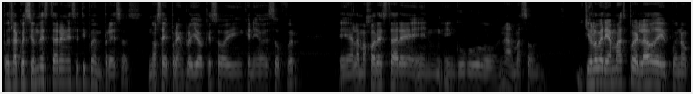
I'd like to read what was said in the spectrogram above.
pues la cuestión de estar en ese tipo de empresas, no sé, por ejemplo yo que soy ingeniero de software, eh, a lo mejor estar en, en, Google o en Amazon, yo lo vería más por el lado de, bueno,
